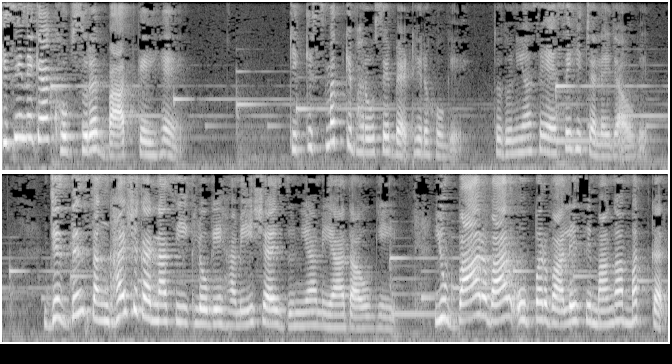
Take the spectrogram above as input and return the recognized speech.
किसी ने क्या खूबसूरत बात कही है कि किस्मत के भरोसे बैठे रहोगे तो दुनिया से ऐसे ही चले जाओगे। जिस दिन संघर्ष करना सीख लोगे, हमेशा इस दुनिया में याद आओगे। यू बार बार ऊपर वाले से मांगा मत कर,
